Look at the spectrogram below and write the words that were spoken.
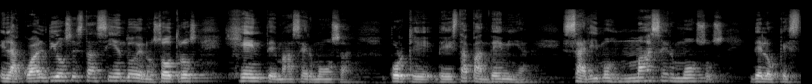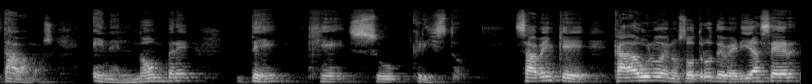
en la cual Dios está haciendo de nosotros gente más hermosa, porque de esta pandemia salimos más hermosos de lo que estábamos en el nombre de Jesucristo. Saben que cada uno de nosotros debería ser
